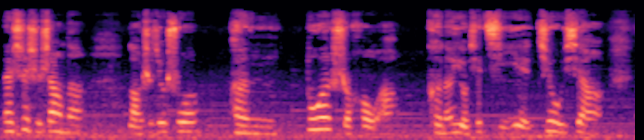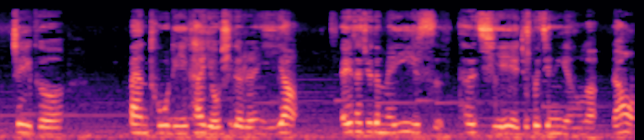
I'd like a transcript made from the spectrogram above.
那事实上呢，老师就说，很多时候啊，可能有些企业就像这个半途离开游戏的人一样，哎，他觉得没意思，他的企业也就不经营了，然后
